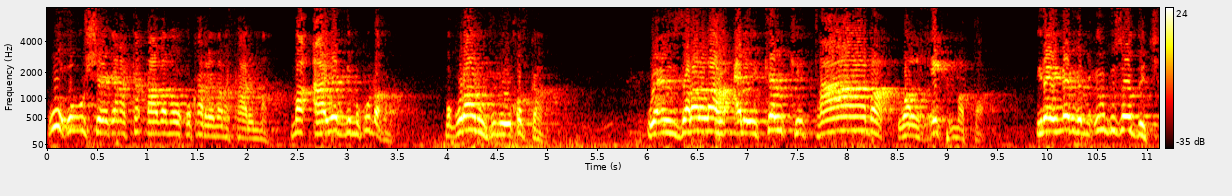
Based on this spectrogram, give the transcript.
wuxuu u sheegana ka qaadama wuxuu ka reebana ka hari ma ma aayadii maku dhaqmo ma qur'aanu rumeeyey qofkan waanzala allahu calayka alkitaaba waalxikmata ilahay nabiga muxuu ku soo deji?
